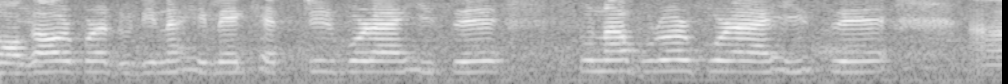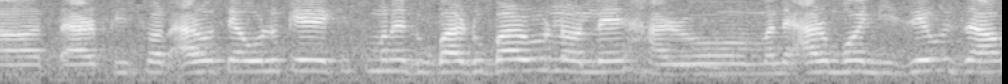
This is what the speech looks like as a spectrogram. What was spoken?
নগাঁৱৰ পৰা দুদিন আহিলে খেত্ৰীৰ পৰা আহিছে সোণাপুৰৰ পৰা আহিছে আহ, তাৰপিছত আৰু তেওঁলোকে কিছুমানে দুবাৰ দুবাৰো ল'লে আৰু মানে আৰু মই নিজেও যাওঁ।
